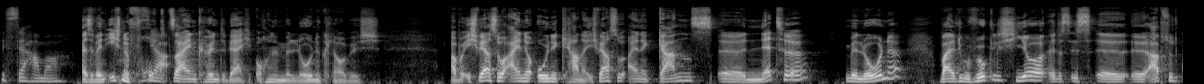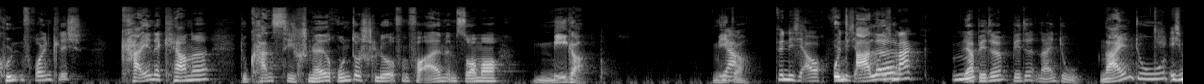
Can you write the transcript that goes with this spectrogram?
ist der Hammer. Also wenn ich eine Frucht Ja. sein könnte, wäre ich auch eine Melone, glaube ich. Aber ich wäre so eine ohne Kerne. Ich wäre so eine ganz äh, nette Melone, weil du wirklich hier, äh, das ist äh, äh, absolut kundenfreundlich, keine Kerne, du kannst sie schnell runterschlürfen, vor allem im Sommer. Mega. Mega. Ja, finde ich auch. Find Und ich auch. alle. Ich mag. hm? Ja, bitte, bitte, nein, du. Nein, du. Ich,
